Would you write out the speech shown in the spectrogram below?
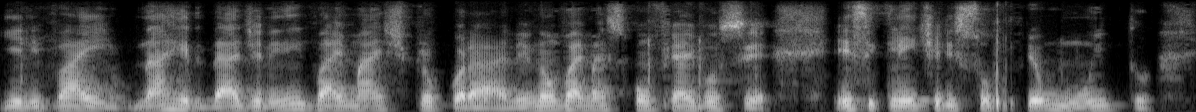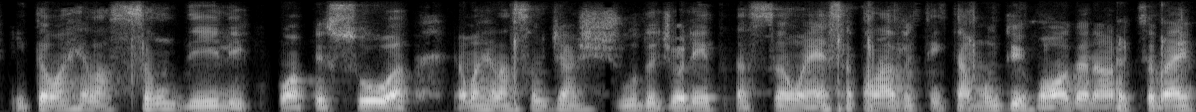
e ele vai, na realidade, ele nem vai mais te procurar, ele não vai mais confiar em você. Esse cliente, ele sofreu muito, então a relação dele com a pessoa é uma relação de ajuda, de orientação. Essa palavra tem que estar muito em roda na hora que você vai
